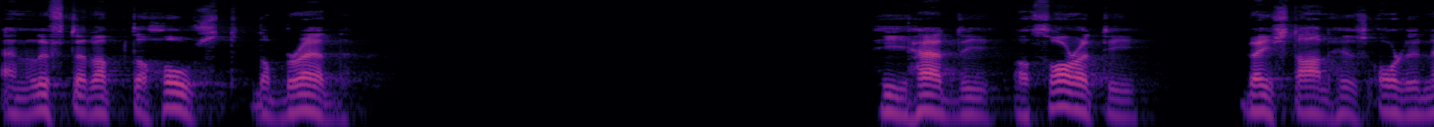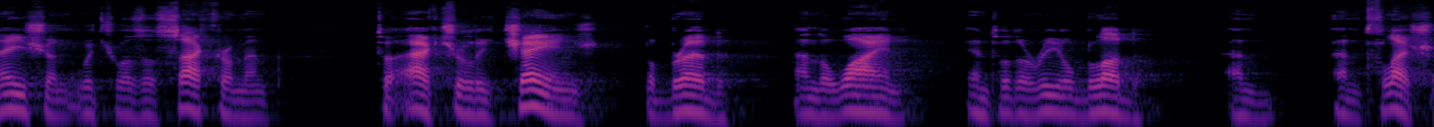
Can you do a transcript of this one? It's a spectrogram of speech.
and lifted up the host, the bread, he had the authority based on his ordination, which was a sacrament, to actually change the bread and the wine into the real blood and, and flesh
